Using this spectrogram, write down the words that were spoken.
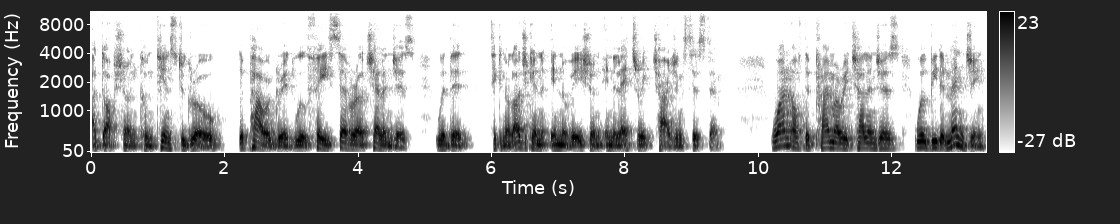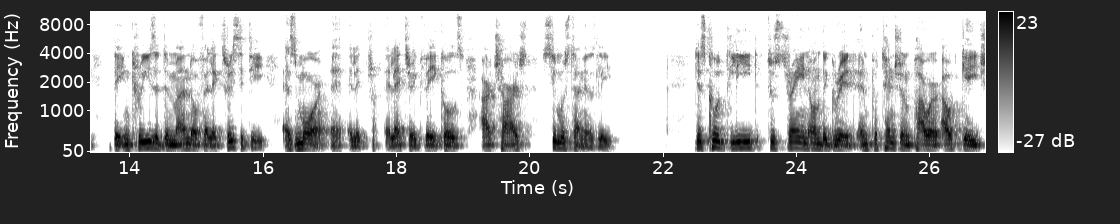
adoption continues to grow, the power grid will face several challenges with the technological innovation in electric charging system. One of the primary challenges will be the managing the increased demand of electricity as more uh, electric vehicles are charged simultaneously. This could lead to strain on the grid and potential power outage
